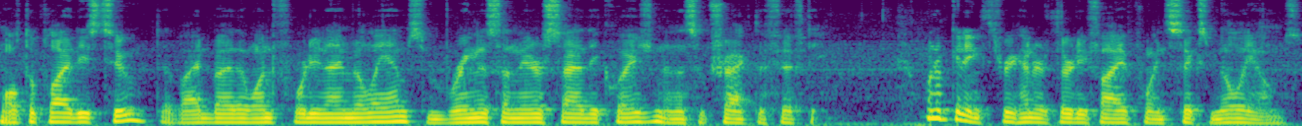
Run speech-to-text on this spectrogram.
Multiply these two, divide by the 149 milliamps, bring this on the other side of the equation, and then subtract the 50. I end up getting 335.6 milliohms.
